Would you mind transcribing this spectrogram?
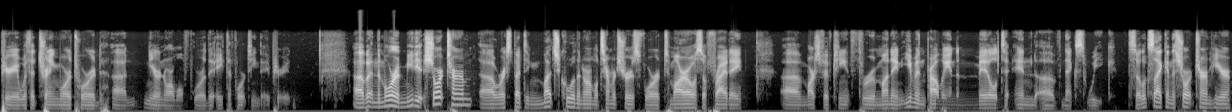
period, with it trending more toward uh, near normal for the 8 to 14 day period. Uh, but in the more immediate short term, uh, we're expecting much cooler than normal temperatures for tomorrow, so Friday, uh, March 15th through Monday, and even probably in the middle to end of next week. So it looks like in the short term here,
